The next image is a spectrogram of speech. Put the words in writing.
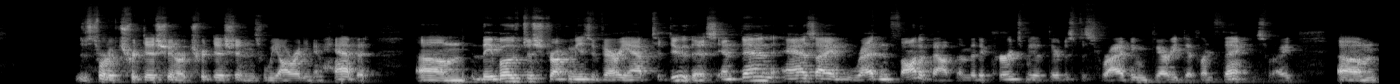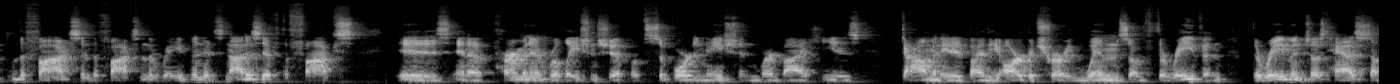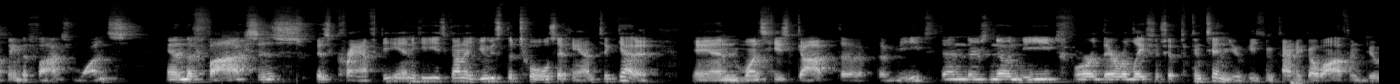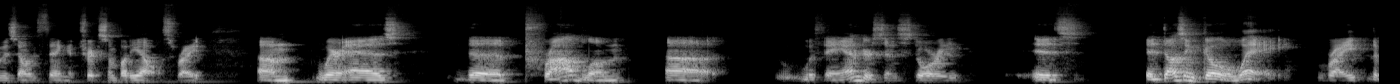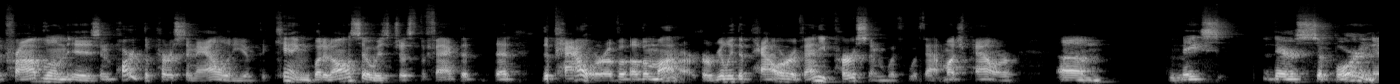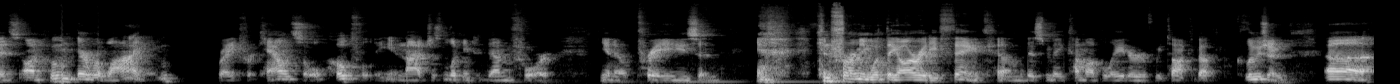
the sort of tradition or traditions we already inhabit. Um, they both just struck me as very apt to do this. And then as I read and thought about them, it occurred to me that they're just describing very different things, right? Um, the fox and the fox and the raven, it's not as if the fox is in a permanent relationship of subordination whereby he is dominated by the arbitrary whims of the raven. The raven just has something the fox wants and the fox is is crafty and he's going to use the tools at hand to get it. And once he's got the, the meat then there's no need for their relationship to continue. He can kind of go off and do his own thing and trick somebody else right? Um, whereas the problem uh, with the andersen story is it doesn't go away right? The problem is in part the personality of the king, but it also is just the fact that that the power of a, of a monarch, or really the power of any person with with that much power, um, makes their subordinates on whom they're relying, right, for counsel, hopefully, and not just looking to them for, you know, praise and. And confirming what they already think. Um, this may come up later if we talk about the conclusion. Uh,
